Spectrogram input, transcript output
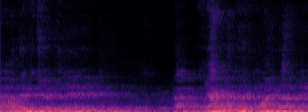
আমাদের জন্য ময়দানে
